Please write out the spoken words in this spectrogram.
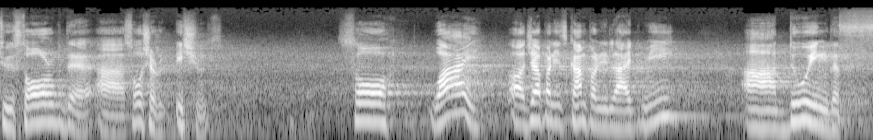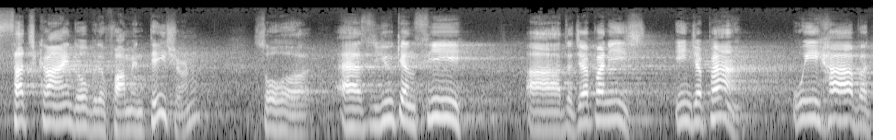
to solve the uh, social issues. So why a Japanese company like me uh, doing such kind of the fermentation? So uh, as you can see, uh, the Japanese in Japan, we have a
